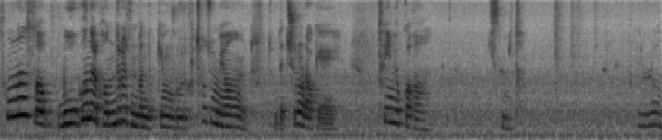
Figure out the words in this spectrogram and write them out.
속눈썹 모근을 건드려준다는 느낌으로 이렇게 쳐주면 좀 내추럴하게 트임 효과가 있습니다. 이걸로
